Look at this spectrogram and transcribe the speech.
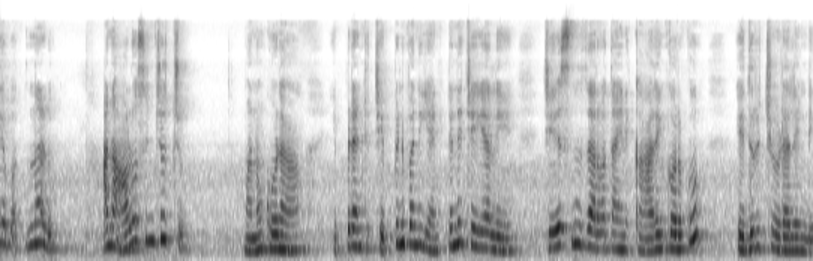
చేయబోతున్నాడు? అని ఆలోచించవచ్చు మనం కూడా ఎప్పుడంటే చెప్పిన పని వెంటనే చేయాలి. చేసిన తర్వాత ఆయన కార్యం కొరకు ఎదురు చూడాలండి.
